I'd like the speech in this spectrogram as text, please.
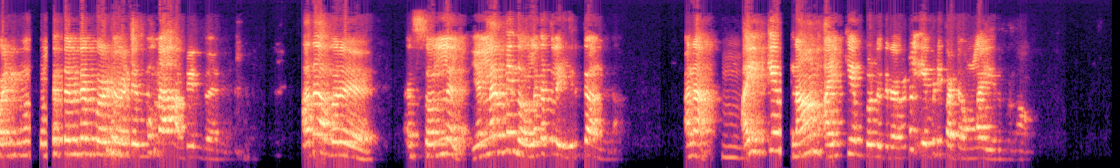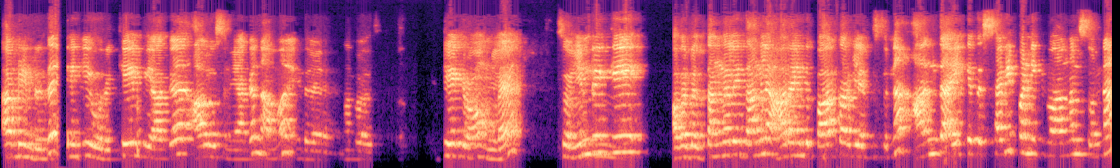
படிக்கும்போது உலகத்தை விட்டே போயிட வேண்டியதுதானா அப்படின்றாரு அத அவரு சொல்லல. எல்லாருமே இந்த உலகத்துல இருக்காங்க ஆனா ஐக்கியம் நாம் ஐக்கியம் கொள்ளுகிறவர்கள் எப்படிப்பட்டவங்களா இருக்கணும்? அப்படின்றது இன்னைக்கு ஒரு கேள்வியாக ஆலோசனையாக நாம இத நம்ம கேக்குறோம் உங்களை. சோ இன்றைக்கு அவர்கள் தங்களை தாங்களே ஆராய்ந்து பார்ப்பார்கள் என்று சொன்னா அந்த ஐக்கியத்தை சரி பண்ணிக்குவாங்கன்னு சொன்னா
